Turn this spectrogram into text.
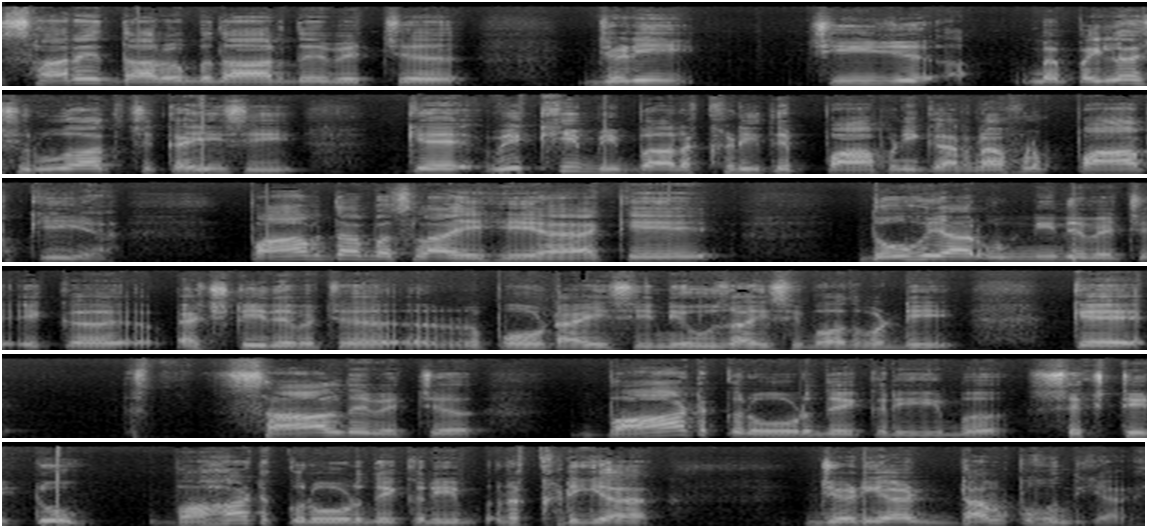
ਸਾਰੇ ਦਾਰੋ ਬਜ਼ਾਰ ਦੇ ਵਿੱਚ ਜਿਹੜੀ ਚੀਜ਼ ਮੈਂ ਪਹਿਲਾਂ ਸ਼ੁਰੂਆਤ 'ਚ ਕਹੀ ਸੀ ਕਿ ਵੇਖੀ ਬੀਬਾ ਰਖੜੀ ਤੇ ਪਾਪ ਨਹੀਂ ਕਰਨਾ, ਹੁਣ ਪਾਪ ਕੀ ਆ? ਪਾਪ ਦਾ ਮਸਲਾ ਇਹ ਹੈ ਕਿ 2019 ਦੇ ਵਿੱਚ ਇੱਕ ਐਚਟੀ ਦੇ ਵਿੱਚ ਰਿਪੋਰਟ ਆਈ ਸੀ ਨਿਊਜ਼ ਆਈ ਸੀ ਬਹੁਤ ਵੱਡੀ ਕਿ ਸਾਲ ਦੇ ਵਿੱਚ 62 ਕਰੋੜ ਦੇ ਕਰੀਬ 62 62 ਕਰੋੜ ਦੇ ਕਰੀਬ ਰਖੜੀਆਂ ਜਿਹੜੀਆਂ ਡੰਪ ਹੁੰਦੀਆਂ ਨੇ।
